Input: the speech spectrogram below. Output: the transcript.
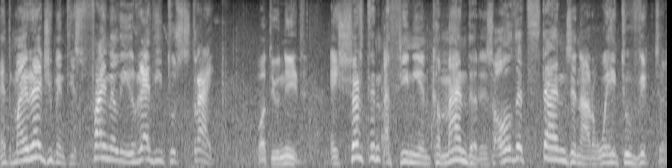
and my regiment is finally ready to strike. What do you need? A certain Athenian commander is all that stands in our way to victory.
